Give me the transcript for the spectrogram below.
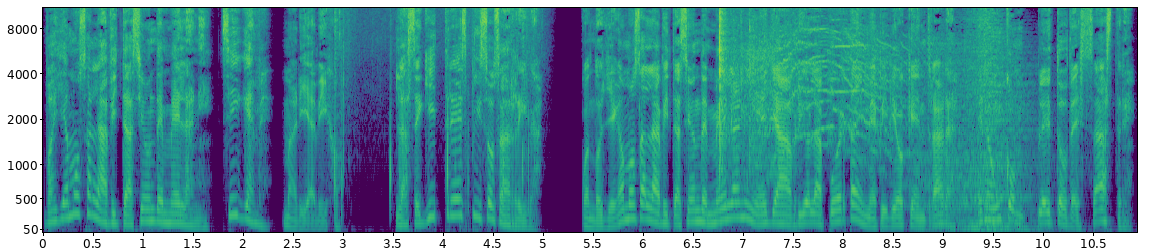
Vayamos a la habitación de Melanie. Sígueme, María dijo. La seguí tres pisos arriba. Cuando llegamos a la habitación de Melanie, ella abrió la puerta y me pidió que entrara. Era un completo desastre.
